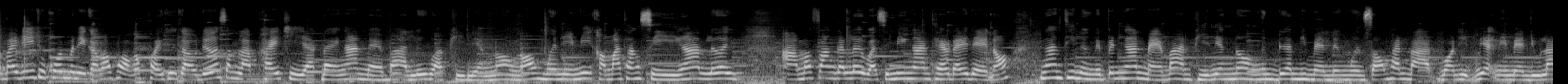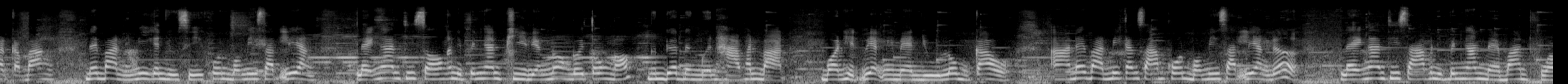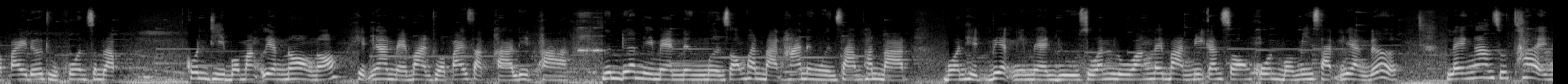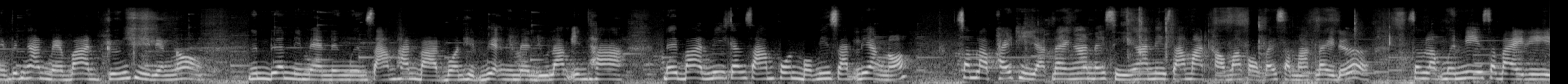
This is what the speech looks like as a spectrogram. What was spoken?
สบายดีทุกคนวันนี้ก็มาพอกับข่อยคือเก่าเด้อสำหรับใครที่อยากได้งานแม่บ้านหรือว่าพี่เลี้ยงน้องเนาะมื้อนี้มีเขามาทั้งสี่งานเลยอ่ามาฟังกันเลยว่าสิมีงานแถวใดแดเนาะงานที่หนึ่งนี่เป็นงานแม่บ้านพี่เลี้ยงน้องเงินเดือนนี่แม่น12,000บาทบอลเฮ็ดเวียกนี่แมนอยู่ลาดกระบังในบ้านนี่มีกันอยู่สี่คนบ่มีสัตว์เลี้ยง และงานที่สองอันนี้เป็นงานพี่เลี้ยงน้องโดยตรงเนาะเงินเดือน15,000บาทบอลเฮ็ดเวียกนี่แมนอยู่ล่มเก้าอ่าในบ้านมีกันสามคนบ่มีสัตว์เลี้ยงเด้อและงานที่สามนนี้เป็นงานแม่บ้านทั่วไปเด้อทุกคนสำหรับคนที่บ่มักเลี้ยงน้องเนาะเฮ็ดงานแม่บ้านทั่วไปสักผ้ารีดผ้าเงินเดือนนี่แมน12,000 บาท หา 13,000 บาทบอนเฮ็ดเวียกนี่แมนอยู่สวนหลวงในบ้านมีกันสองคนบ่มีสัตว์เลี้ยงเด้อและงานสุดท้ายนี่เป็นงานแม่บ้านกึ่งพี่เลี้ยงน้องเงินเดือนนี่แมน13,000 บาทบอนเฮ็ดเวียกนี่แมนอยู่รามอินทาในบ้านมีกันสามคนบ่มีสัตว์เลี้ยงเนาะ สำหรับใครที่อยากได้งานในสีงานนี้สามารถเข้ามากรอกใบสมัครได้เด้อสำหรับมื้อนี้สบายดี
